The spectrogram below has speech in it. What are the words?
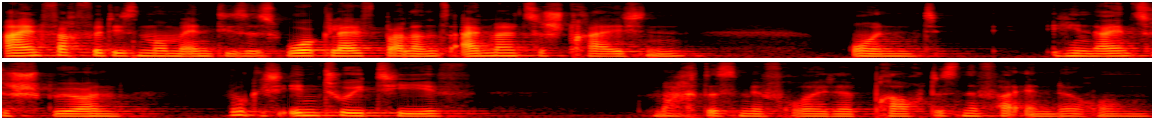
einfach für diesen Moment dieses Work-Life-Balance einmal zu streichen und hineinzuspüren, wirklich intuitiv, macht es mir Freude, braucht es eine Veränderung.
